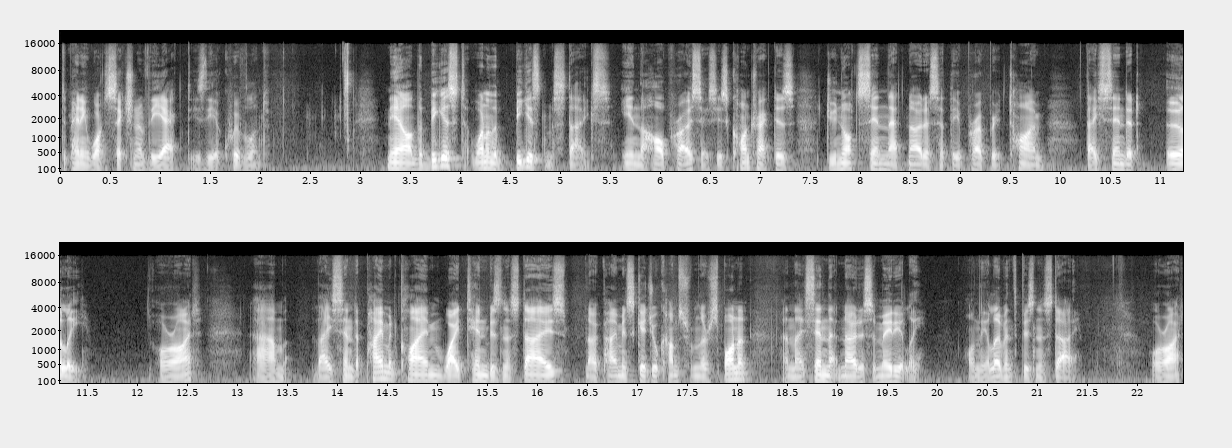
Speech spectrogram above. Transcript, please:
depending what section of the Act is the equivalent. Now, the biggest, one of the biggest mistakes in the whole process is contractors do not send that notice at the appropriate time. They send it early, all right? Um, they send a payment claim, wait 10 business days, no payment schedule comes from the respondent, and they send that notice immediately on the 11th business day, all right?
